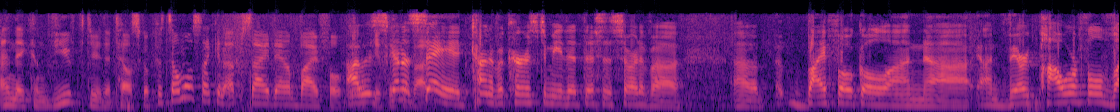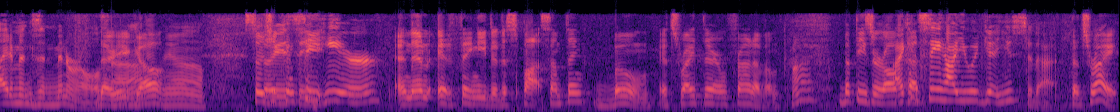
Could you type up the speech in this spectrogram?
and they can view through the telescope. It's almost like an upside down bifocal. I was going to say, it. kind of occurs to me that this is sort of a, a bifocal on uh, on very powerful vitamins and minerals. There you go. Yeah. So as you can see, see- here, And then if they needed to spot something, boom, it's right there in front of them. Well, But these are all I can see how you would get used to that. That's right.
